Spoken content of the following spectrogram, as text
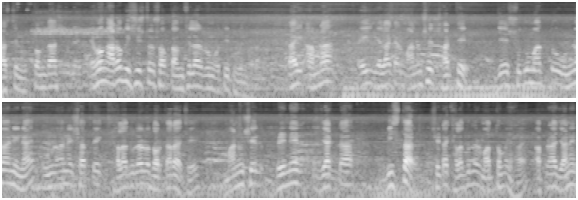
আসছেন উত্তম দাস এবং আরও বিশিষ্ট সব কাউন্সিলর এবং অতিথিবৃন্দরা। তাই আমরা এই এলাকার মানুষের স্বার্থে যে শুধুমাত্র উন্নয়নই নয়, উন্নয়নের সাথে খেলাধুলারও দরকার আছে, মানুষের ব্রেনের যে একটা বিস্তার সেটা খেলাধুলার মাধ্যমে হয়। আপনারা জানেন,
